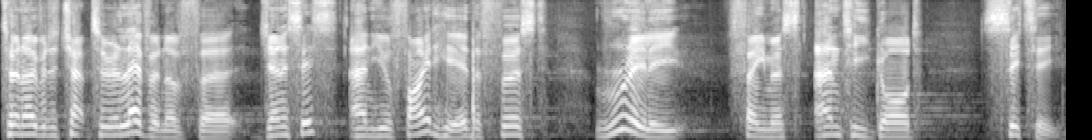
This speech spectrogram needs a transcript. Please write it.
Turn over to chapter 11 of uh, Genesis, and you'll find here the first really famous anti God city,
